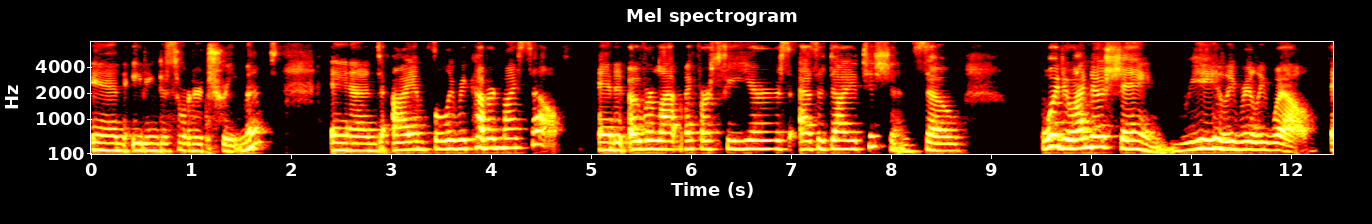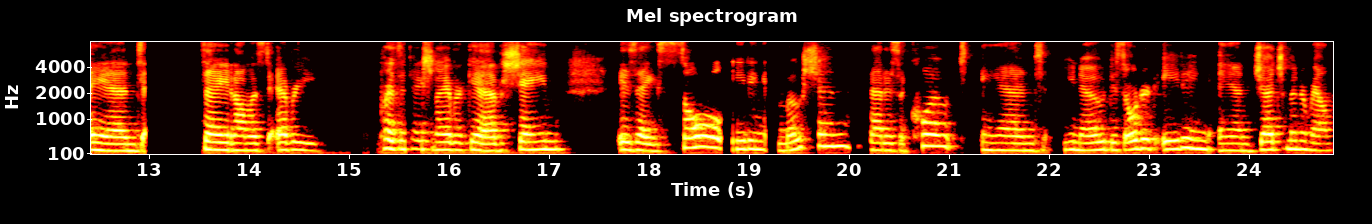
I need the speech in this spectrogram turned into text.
in eating disorder treatment, and I am fully recovered myself. And it overlapped my first few years as a dietitian. So, boy, do I know shame really, really well. And say in almost every presentation I ever give, shame is a soul eating emotion. That is a quote. And, you know, disordered eating and judgment around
